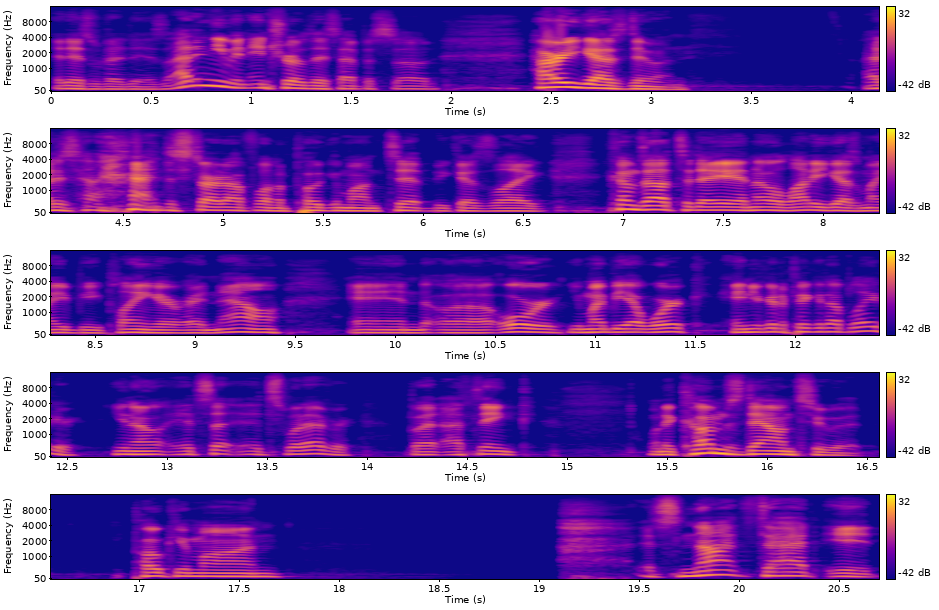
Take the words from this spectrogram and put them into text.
it is what it is. I didn't even intro this episode. How are you guys doing? I just I had to start off on a Pokemon tip because like it comes out today. I know a lot of you guys might be playing it right now, and uh, or you might be at work and you're gonna pick it up later. You know, it's a, it's whatever. But I think when it comes down to it, Pokemon, it's not that it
